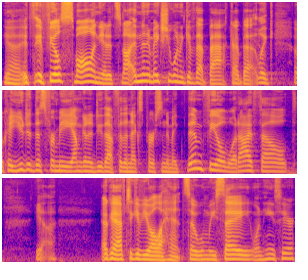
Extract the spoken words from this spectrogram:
Yeah, it's it feels small and yet it's not, and then it makes you want to give that back. I bet. Like, okay, you did this for me. I'm going to do that for the next person to make them feel what I felt. Yeah. Okay, I have to give you all a hint. So when we say when he's here,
